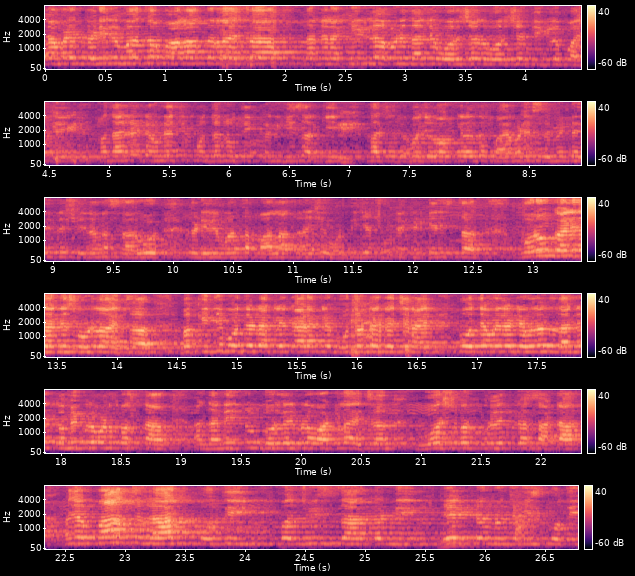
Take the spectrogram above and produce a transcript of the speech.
त्यामुळे कडीलिंबाचा पाला तर राहायचा. धान्याला कीड लागून धान्य वर्षानुवर्ष टिकलं पाहिजे. मग धान्य ठेवण्याची पद्धत होती कणगीसारखी. खालच्या दरवाजे लॉक केल्यानंतर पायामध्ये सिमेंट आहे तिथे शेणानं सारवून कडीलिंबाचा पाला तरायचे वरती ज्या छोट्या खिडक्या दिसतात. वरून खाली धान्य सोडलं जायचं. मग किती पोते टाकले काय टाकले पोतं टाकायचे नाही. पोत्यामध्ये ठेवलं तर धान्य कमी प्रमाणात बसतात. आणि धान्य इथून गोरगरीबला वाटलं जायचं वर्षभर पुरले का साठा? म्हणजे पाच लाख पोती पंचवीस हजार कंडी एक टन म्हणजे वीस पोती.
